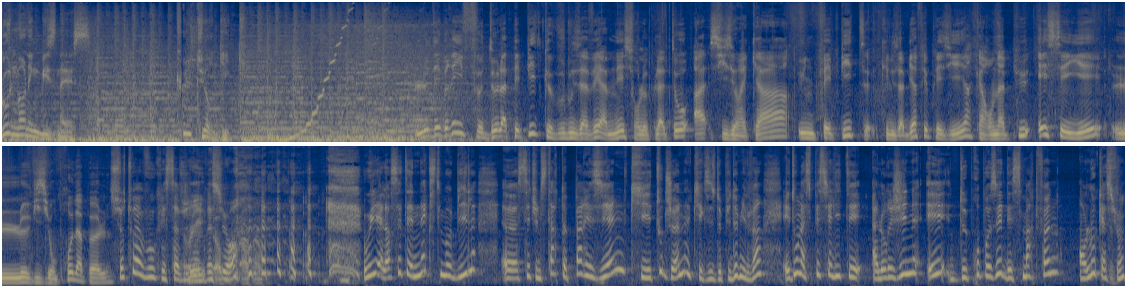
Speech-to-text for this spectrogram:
Good Morning Business. Culture Geek. Le débrief de la pépite que vous nous avez amené sur le plateau à 6h15. Une pépite qui nous a bien fait plaisir car on a pu essayer le Vision Pro d'Apple. Surtout à vous, Christophe, j'ai Oui, l'impression. Oui, alors c'était Next Mobile. Euh, c'est une start-up parisienne qui est toute jeune, qui existe depuis 2020 et dont la spécialité à l'origine est de proposer des smartphones en location.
